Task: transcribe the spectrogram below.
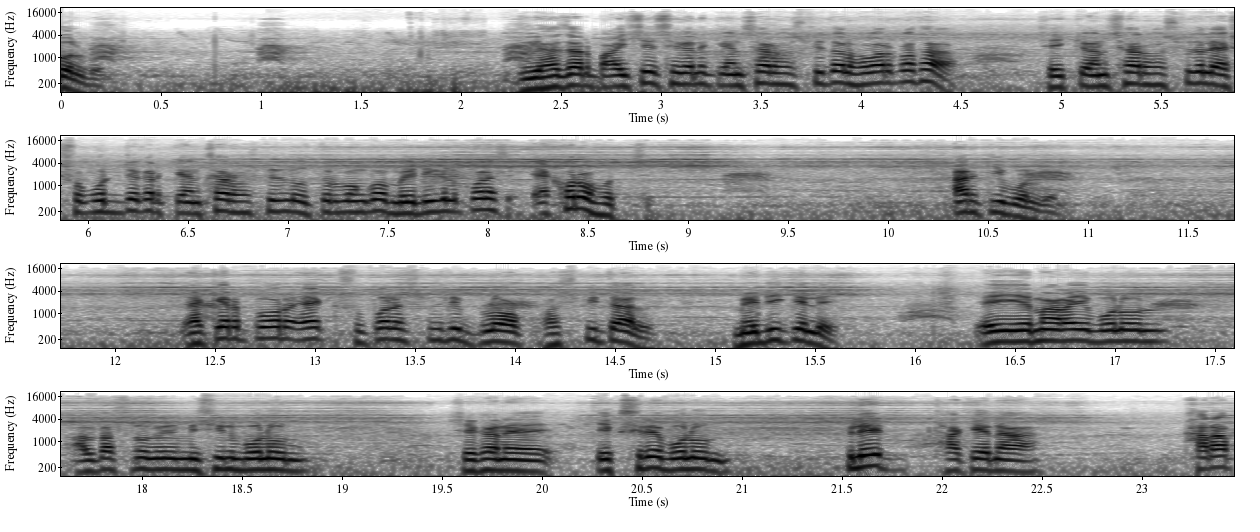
বলবেন? দুই হাজার বাইশে সেখানে ক্যান্সার হসপিটাল হওয়ার কথা সেই ক্যান্সার হসপিটাল, একশো কোটি টাকার cancer hospital Uttarbanga medical college এখনও হচ্ছে। আর কি বলবেন? একের পর এক সুপার স্পেশালিটি ব্লক, হসপিটাল, মেডিকেলে। এই এমআরআই বলুন, আলট্রাসোনোগ্রাফি মেশিন বলুন, সেখানে এক্স রে বলুন, প্লেট থাকে না, খারাপ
